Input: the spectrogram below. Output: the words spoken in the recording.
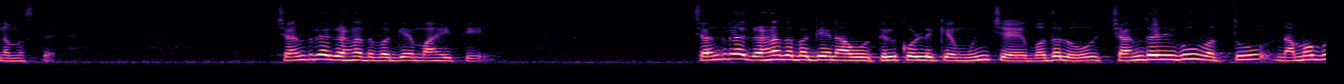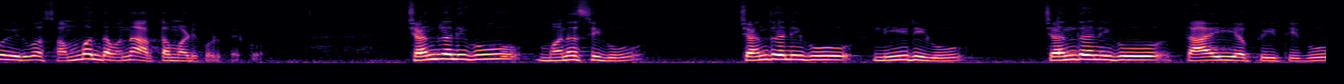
ನಮಸ್ತೆ. ಚಂದ್ರಗ್ರಹಣದ ಬಗ್ಗೆ ಮಾಹಿತಿ. ಚಂದ್ರಗ್ರಹಣದ ಬಗ್ಗೆ ನಾವು ತಿಳ್ಕೊಳ್ಳಿಕ್ಕೆ ಮುಂಚೆ ಮೊದಲು ಚಂದ್ರನಿಗೂ ಮತ್ತು ನಮಗೂ ಇರುವ ಸಂಬಂಧವನ್ನು ಅರ್ಥ ಮಾಡಿಕೊಳ್ಬೇಕು. ಚಂದ್ರನಿಗೂ ಮನಸ್ಸಿಗೂ, ಚಂದ್ರನಿಗೂ ನೀರಿಗೂ, ಚಂದ್ರನಿಗೂ ತಾಯಿಯ ಪ್ರೀತಿಗೂ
